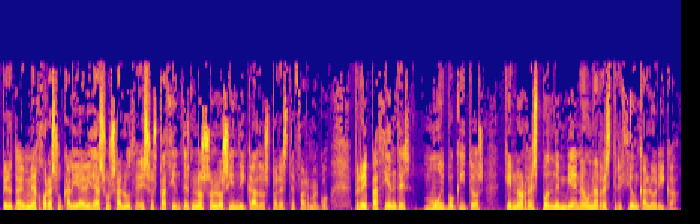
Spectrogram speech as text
pero también mejora su calidad de vida, su salud. Esos pacientes no son los indicados para este fármaco. Pero hay pacientes, muy poquitos, que no responden bien a una restricción calórica.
